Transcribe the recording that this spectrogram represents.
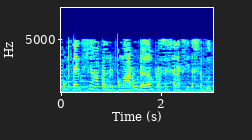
kompetensi yang akan berpengaruh dalam proses seleksi tersebut.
